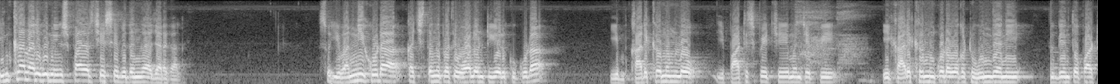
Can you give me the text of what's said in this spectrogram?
ఇంకా నలుగురిని ఇన్స్పైర్ చేసే విధంగా జరగాలి. సో ఇవన్నీ కూడా ఖచ్చితంగా ప్రతి వాలంటీర్కు కూడా ఈ కార్యక్రమంలో ఈ పార్టిసిపేట్ చేయమని చెప్పి ఈ కార్యక్రమం కూడా ఒకటి ఉంది అని దీంతో పాటు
